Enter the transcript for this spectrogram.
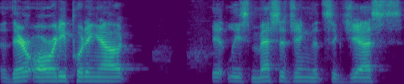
They're already putting out at least messaging that suggests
